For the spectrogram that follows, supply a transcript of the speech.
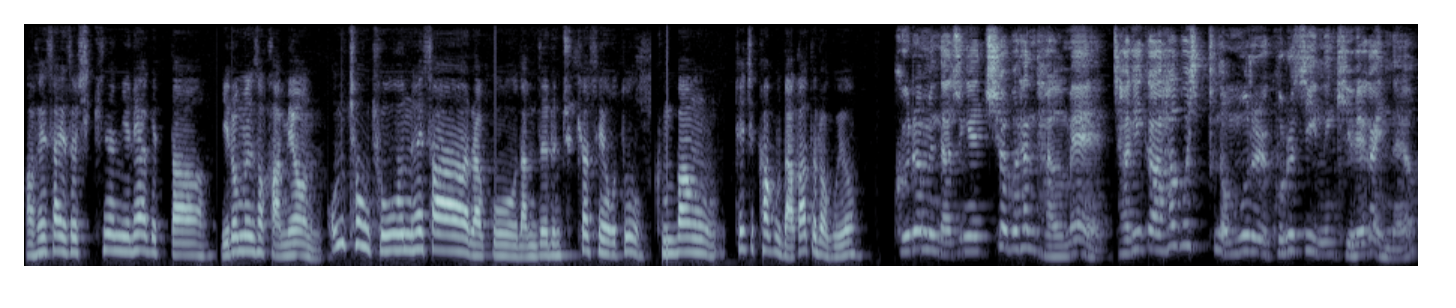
아, 회사에서 시키는 일 해야겠다 이러면서 가면 엄청 좋은 회사라고 남들은 추켜 세워도 금방 퇴직하고 나가더라고요. 그러면 나중에 취업을 한 다음에 자기가 하고 싶은 업무를 고를 수 있는 기회가 있나요?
